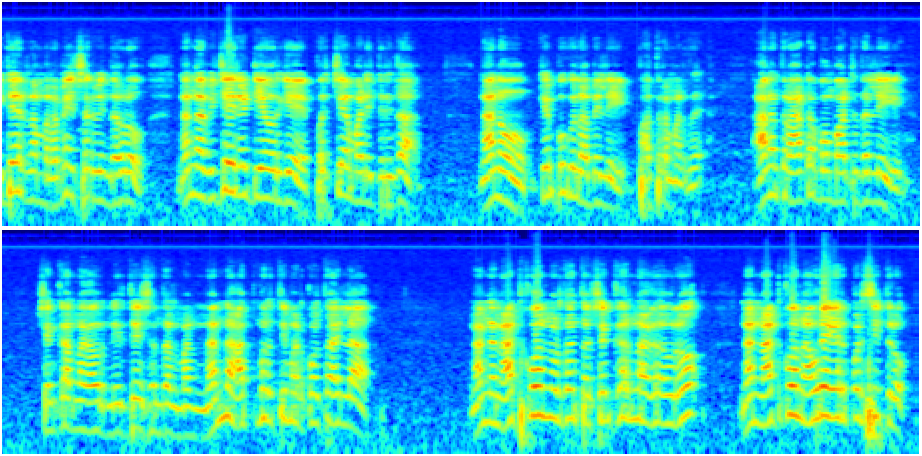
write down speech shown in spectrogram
ಇದೇ ನಮ್ಮ ರಮೇಶ್ ಅರವಿಂದ್ ಅವರು ನನ್ನ ವಿಜಯ್ ರೆಡ್ಡಿ ಅವರಿಗೆ ಪರಿಚಯ ಮಾಡಿದ್ರಿಂದ ನಾನು ಕೆಂಪು ಗುಲಾಬಿಯಲ್ಲಿ ಪಾತ್ರ ಮಾಡಿದೆ. ಆನಂತರ ಆಟ ಬೊಂಬಾಟದಲ್ಲಿ ಶಂಕರ್ನಾಗ್ ಅವ್ರ ನಿರ್ದೇಶನದಲ್ಲಿ ಮಾಡಿ, ನನ್ನ ಆತ್ಮಹತ್ಯೆ ಮಾಡ್ಕೊಳ್ತಾ ಇಲ್ಲ. ನನ್ನ ನಾಟಕವನ್ನು ನೋಡಿದಂಥ ಶಂಕರ್ನಾಗ್ ಅವರು ನನ್ನ ನಾಟಕವನ್ನು ಅವರೇ ಏರ್ಪಡಿಸಿದ್ರು.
